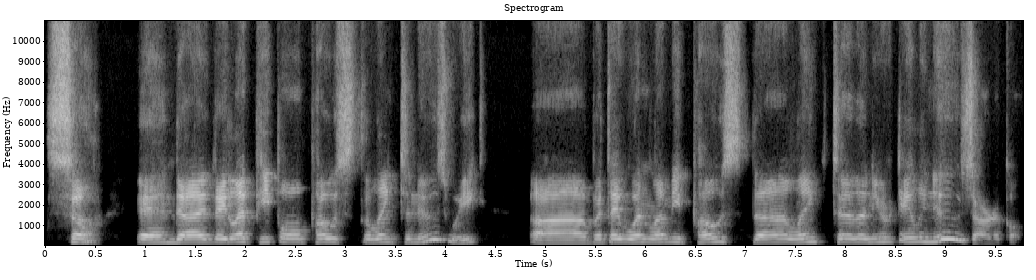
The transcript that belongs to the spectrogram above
So, and uh, they let people post the link to Newsweek, uh, but they wouldn't let me post the link to the New York Daily News article.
